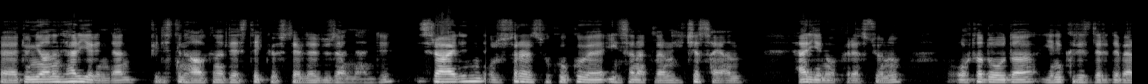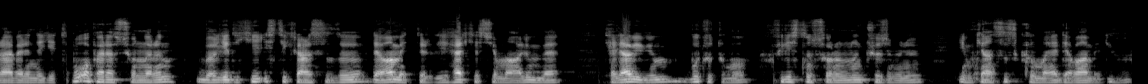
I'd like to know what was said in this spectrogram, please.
E, dünyanın her yerinden Filistin halkına destek gösterileri düzenlendi. İsrail'in uluslararası hukuku ve insan haklarını hiçe sayan her yeni operasyonu Orta Doğu'da yeni krizleri de beraberinde getirdi. Bu operasyonların bölgedeki istikrarsızlığı devam ettirdiği herkesçe malum ve Tel Aviv'in bu tutumu Filistin sorununun çözümünü imkansız kılmaya devam ediyor.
